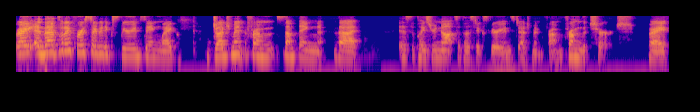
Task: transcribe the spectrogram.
right? And that's when I first started experiencing like judgment from something that is the place you're not supposed to experience judgment from, from the church, right?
